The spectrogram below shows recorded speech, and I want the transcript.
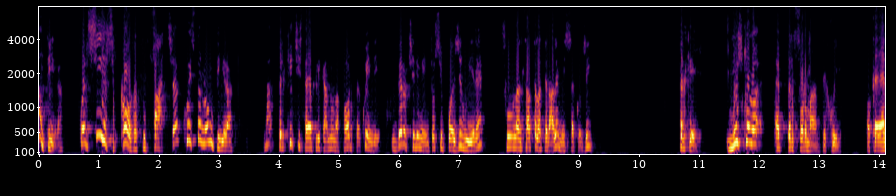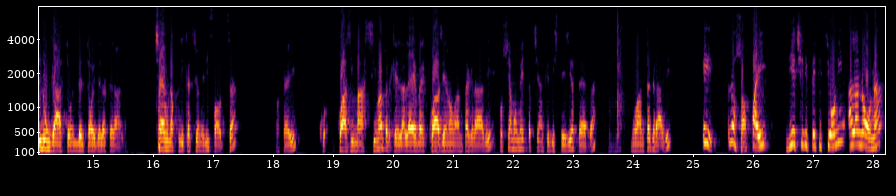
non tira. Qualsiasi cosa tu faccia, questo non tira. Ma perché ci stai applicando una forza? Quindi il vero cedimento si può eseguire su un'alzata laterale messa così. Perché il muscolo è performante qui, ok? È allungato il deltoide laterale. C'è un'applicazione di forza, ok? Qu- quasi massima perché la leva è quasi a 90 gradi. Possiamo metterci anche distesi a terra, uh-huh. Mhm. 90 gradi. E non so, fai 10 ripetizioni, alla nona,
